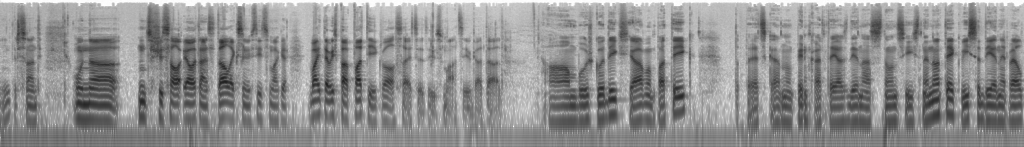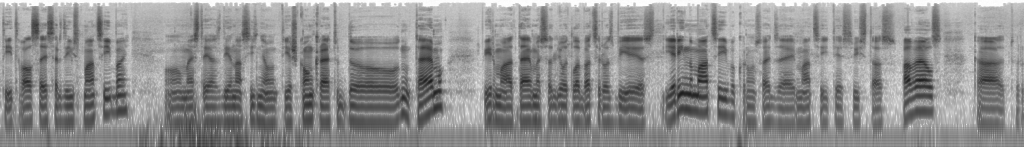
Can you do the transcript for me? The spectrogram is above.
Interesanti. Un uh, nu, šis jautājums tad Aleksim visticamāk, vai tev vispār patīk valsts aizsardzības mācība kā tāda? Um, būšu godīgs, jā, man patīk. Tāpēc, ka nu, pirmkārtējās dienās stundas īstenībā nenotiek, visa diena ir veltīta valsts aizsardzības mācībai. Mēs tajās dienās izņemam tieši konkrētu do, nu, tēmu. Pirmā tēma, es ļoti labi atceros, bija ierindu mācība, kur mums vajadzēja mācīties visas tās pavēles, kā, tur,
